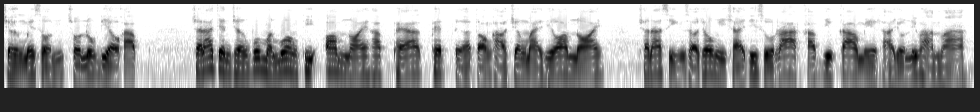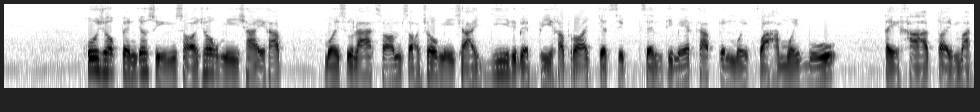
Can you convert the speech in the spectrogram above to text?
เชิงไม่สนชนลูกเดียวครับชนะเจนเชิงพุ่มมันม่วงที่อ้อมน้อยครับแพ้เพชรเหนือตองขาวเชียงใหม่ที่อ้อมน้อย ชนะสิงห์สอโชคมีชัยที่สุราษฎร์ครับ 29 เมษายนที่ผ่านมา คู่ชกเป็นเจ้าสิงห์สอโชคมีชัยครับ มวยสุราษฎร์ซ้อมสอโชคมีชัย 21 ปีครับ 170 เซนติเมตรครับ เป็นมวยขวามวยบู๊เตะขาต่อยหมัด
